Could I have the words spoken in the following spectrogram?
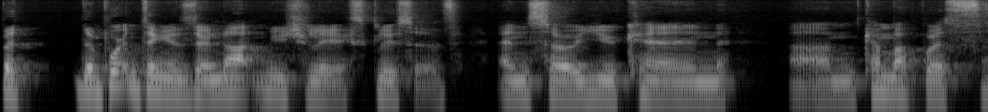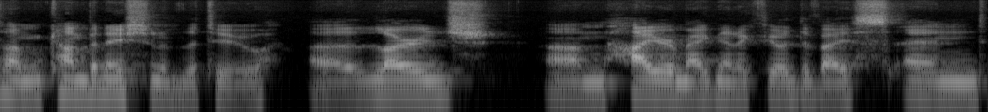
But the important thing is they're not mutually exclusive, and so you can um, come up with some combination of the two, a large um, higher magnetic field device and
